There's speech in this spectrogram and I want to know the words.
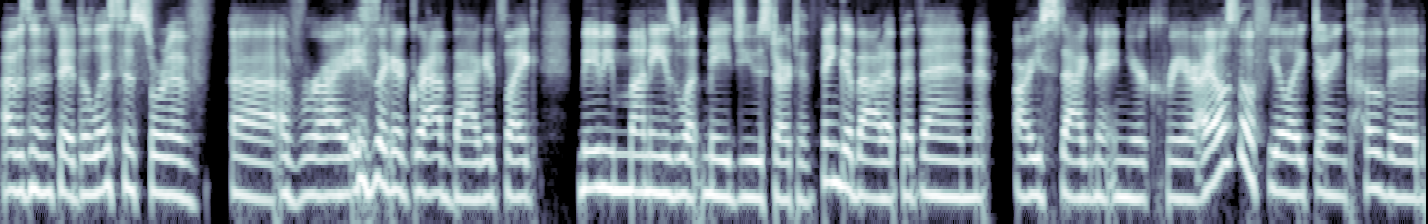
I was going to say the list is sort of uh, a variety. It's like a grab bag. It's like maybe money is what made you start to think about it, but then are you stagnant in your career? I also feel like during COVID,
